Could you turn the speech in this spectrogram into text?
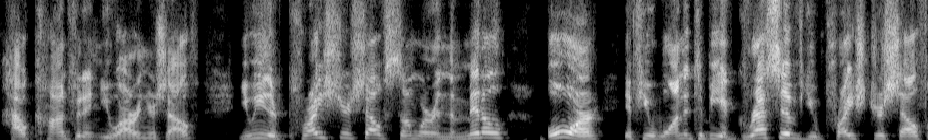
how confident you are in yourself, you either price yourself somewhere in the middle, or if you wanted to be aggressive, you priced yourself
